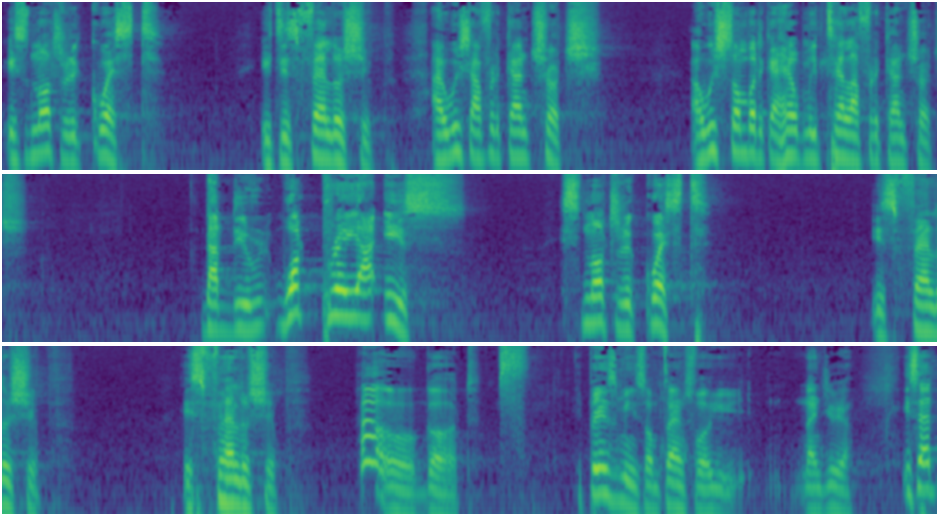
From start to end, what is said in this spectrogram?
is not request; it is fellowship. I wish African church. I wish somebody can help me tell African church that the, what prayer is, is not request, it's fellowship. It's fellowship. Oh, God. It pains me sometimes for you, Nigeria. He said,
